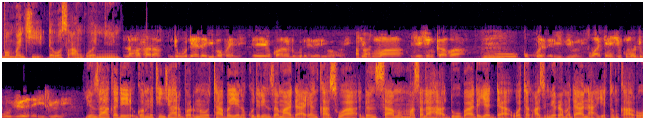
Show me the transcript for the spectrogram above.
bambanci da wasu angonni. Na masaran dubu ɗaya ɗari bakwai ne, eh kwano dubu ɗaya ɗari bakwai. Shi kuma shi shinkafa dubu uku da ɗari biyu ne, waken shi kuma dubu biyu da ɗari biyu ne. yanzu haka dai gwamnatin jihar borno ta bayyana kudirin zama da 'yan kasuwa don samun maslaha duba da yadda watan azumin ramadana ya tunkaro.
